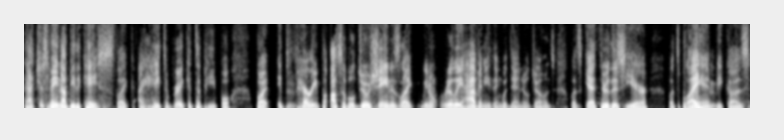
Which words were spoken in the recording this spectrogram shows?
That just may not be the case. Like, I hate to break it to people, but it's mm-hmm. very possible Joe Schoen is like, we don't really have anything with Daniel Jones. Let's get through this year. let's play him because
